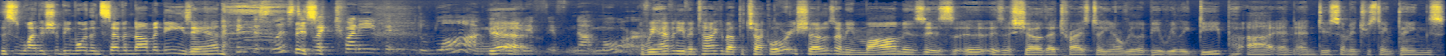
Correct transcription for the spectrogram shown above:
This is why there should be more than seven nominees. Anne, I think this list is like 20 long. Yeah. I mean, if, if not more. we haven't even talked about the Chuck Lorre shows. I mean, Mom is is is a show that tries to you know really be really deep uh, and and do some interesting things.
